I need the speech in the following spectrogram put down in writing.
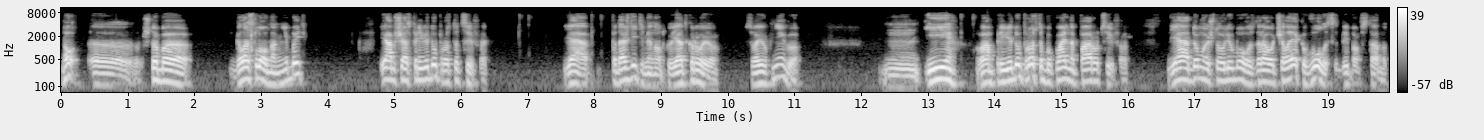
Ну, э, чтобы голословным не быть, я вам сейчас приведу просто цифры. Я, подождите минутку, я открою свою книгу и вам приведу просто буквально пару цифр. Я думаю, что у любого здравого человека волосы дыбом встанут.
